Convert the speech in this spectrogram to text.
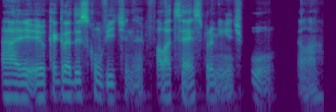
Ah, eu eu que agradeço o convite, né? Falar de CS pra mim é tipo, sei lá,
